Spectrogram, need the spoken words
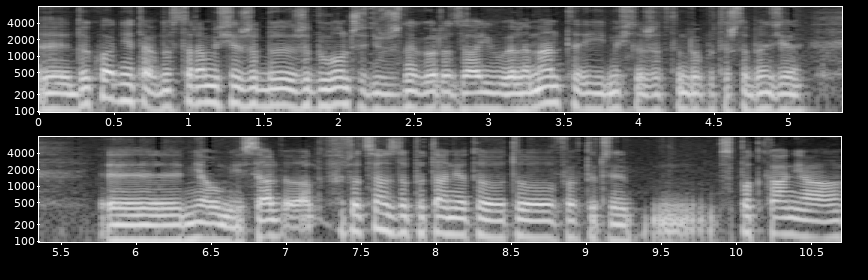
Y, Dokładnie tak. No staramy się, żeby, żeby łączyć różnego rodzaju elementy i myślę, że w tym roku też to będzie e, miało miejsce. Ale, wracając do pytania, to, to faktycznie mm, spotkania,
